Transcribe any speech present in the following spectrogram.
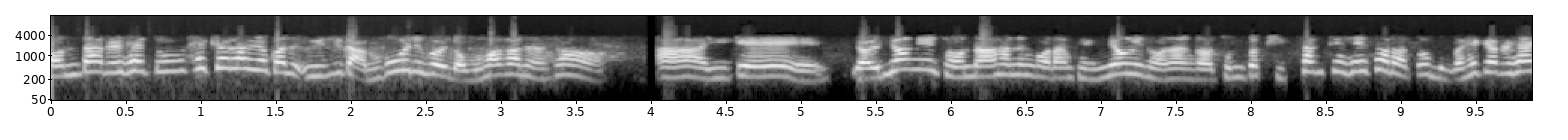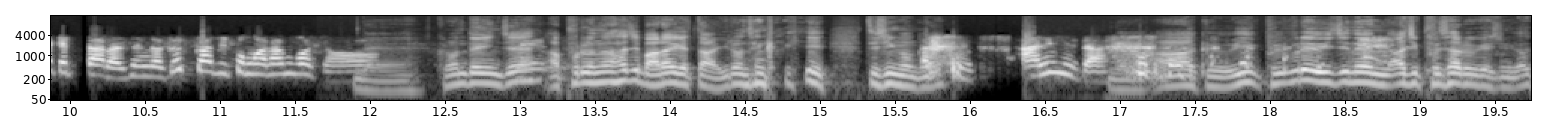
전달을 해도 해결하려고 하는 의지가 안 보이는 걸 너무 화가 나서 아 이게 10명이 전화하는 거랑 100명이 전화하는 거 좀 더 귀찮게 해서라도 뭔가 해결을 해야겠다라는 생각 끝까지 통화를 한 거죠. 네. 그런데 이제 네. 앞으로는 하지 말아야겠다 이런 생각이 드신 건가요? 아닙니다. 네. 아, 그 의, 불굴의 의지는 아직 불사르고 계십니까?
